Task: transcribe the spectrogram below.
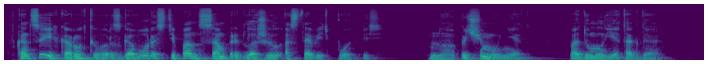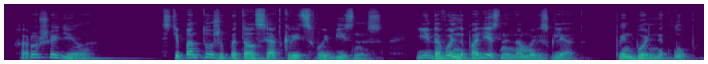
В конце их короткого разговора Степан сам предложил оставить подпись. «Ну а почему нет?» – подумал я тогда. «Хорошее дело». Степан тоже пытался открыть свой бизнес. И довольно полезный, на мой взгляд. Пейнтбольный клуб –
